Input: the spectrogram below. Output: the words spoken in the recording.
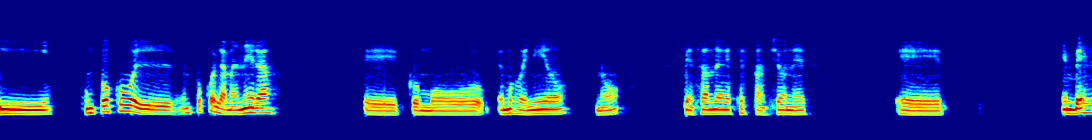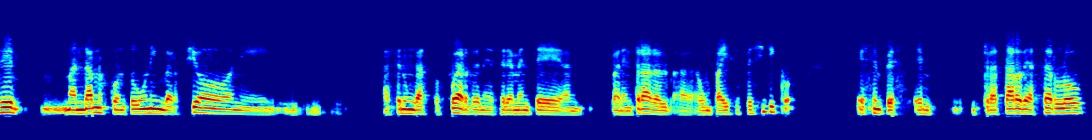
Y un poco, el, un poco la manera eh, como hemos venido, ¿no? Pensando en esta expansión es, eh, en vez de mandarnos con toda una inversión y, hacer un gasto fuerte necesariamente para entrar a, un país específico, es en, tratar de hacerlo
